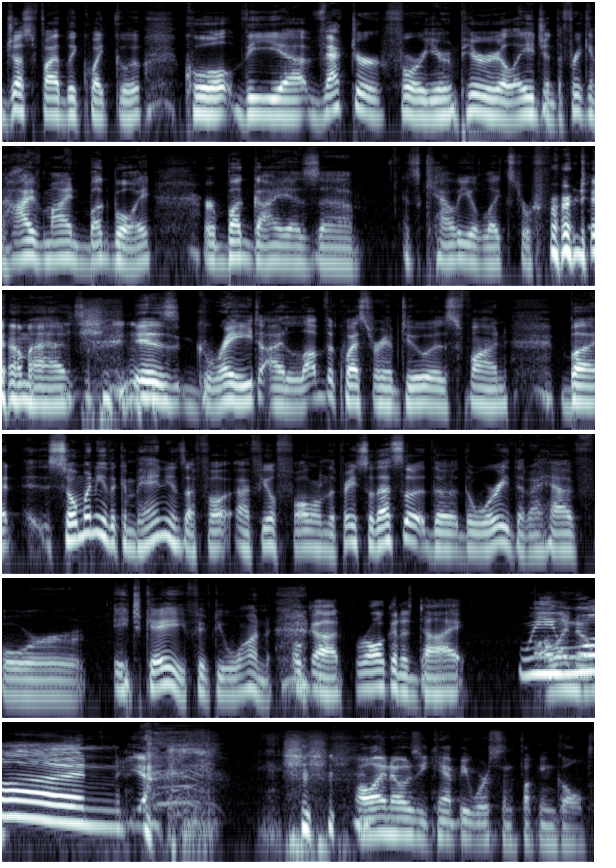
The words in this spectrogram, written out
justifiably quite cool. Cool. The uh, vector for your imperial agent, the freaking hive mind bug boy or bug guy, as uh, as Calio likes to refer to him as, is great. I love the quest for him too. Is fun, but so many of the companions I feel I feel fall on the face. So that's the the, the worry that I have for HK fifty one. Oh God, we're all gonna die. We All I know- won. Yeah. All I know is he can't be worse than fucking Gault.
